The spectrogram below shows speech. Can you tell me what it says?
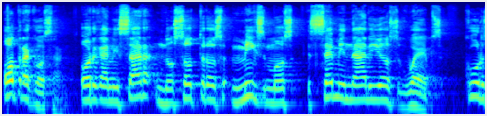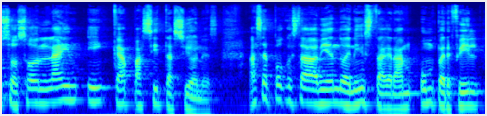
Otra cosa, organizar nosotros mismos seminarios webs, cursos online y capacitaciones. Hace poco estaba viendo en Instagram un perfil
